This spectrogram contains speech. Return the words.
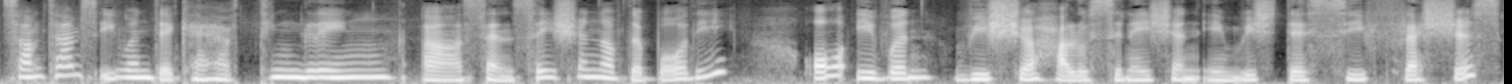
Sometimes even they can have tingling uh, sensation of the body or even visual hallucination in which they see flashes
